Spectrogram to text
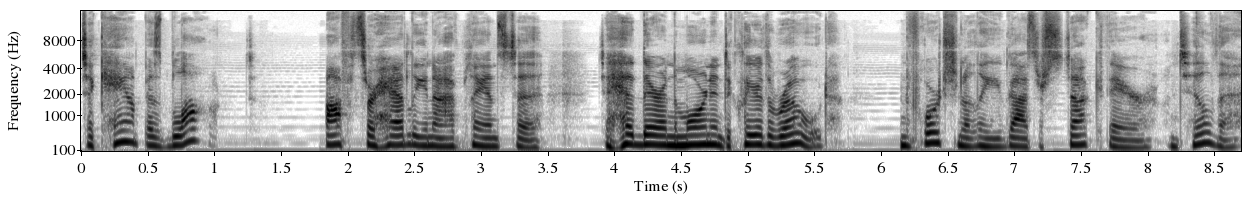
to camp is blocked. Officer Hadley and I have plans to, to head there in the morning to clear the road. Unfortunately, you guys are stuck there until then.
